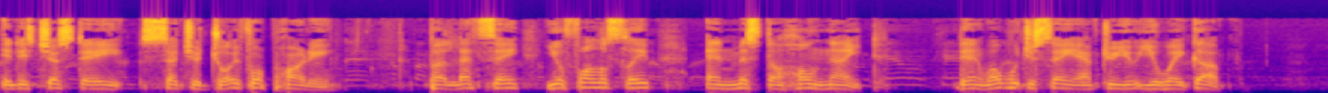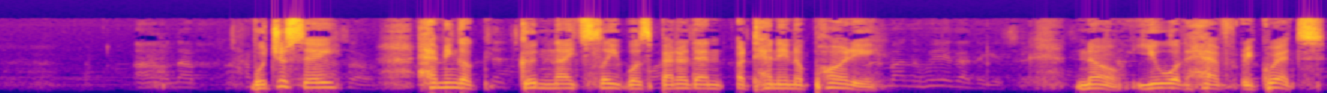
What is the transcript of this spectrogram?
It is just a such a joyful party. But let's say you fall asleep and miss the whole night. Then what would you say after you, you wake up? Would you say having a good night's sleep was better than attending a party? No, you would have regrets,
